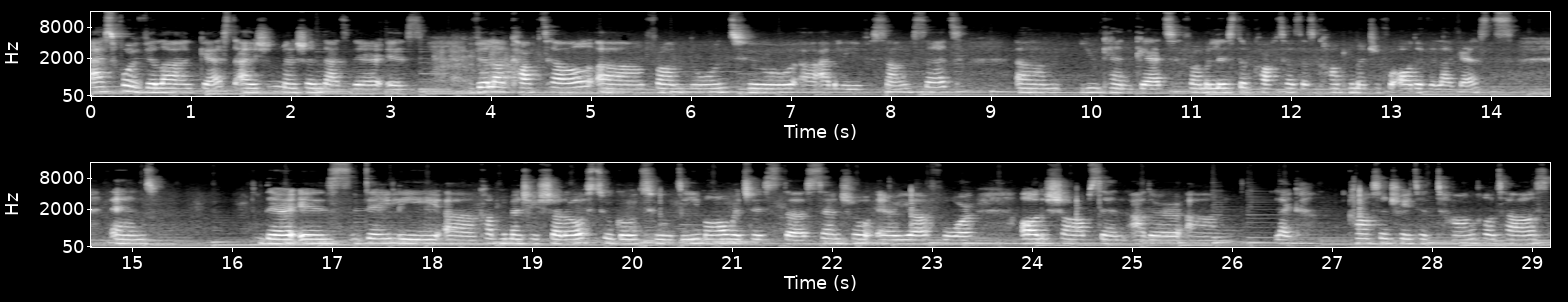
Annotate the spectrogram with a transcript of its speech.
as for villa guest I should mention that there is villa cocktail uh, from noon to uh, I believe sunset. Um, you can get from a list of cocktails that's complimentary for all the villa guests. And there is daily uh, complimentary shuttles to go to D Mall, which is the central area for all the shops and other um, like concentrated town hotels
